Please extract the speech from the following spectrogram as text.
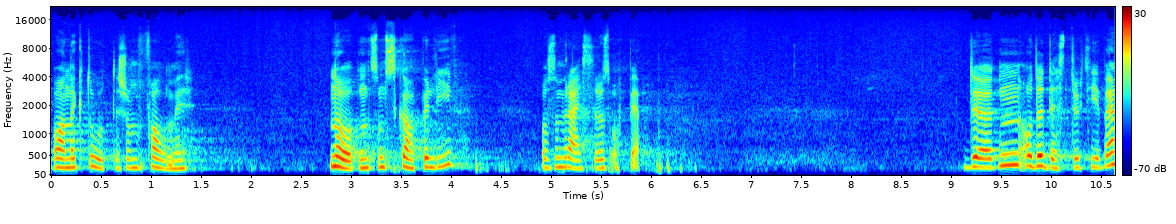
og anekdoter som falmer. Nåden som skaper liv, og som reiser oss opp igjen. Døden og det destruktive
